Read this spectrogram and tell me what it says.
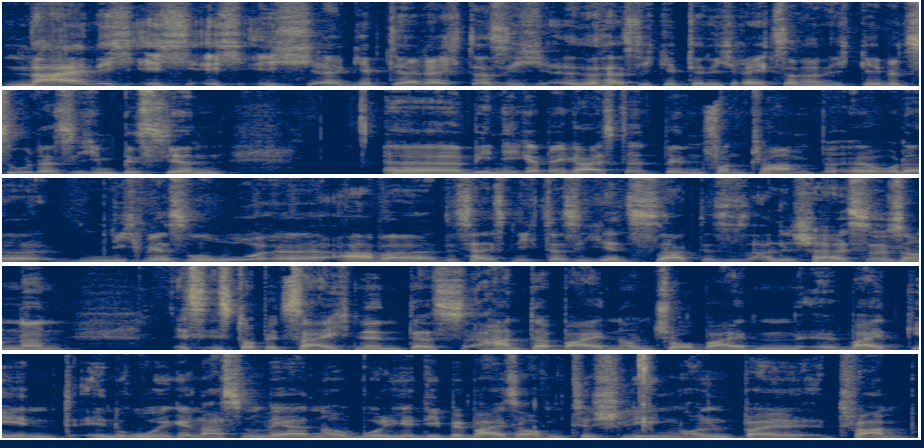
nein, ich, ich, ich, ich äh, gebe dir recht, dass ich, äh, das heißt, ich gebe dir nicht recht, sondern ich gebe zu, dass ich ein bisschen äh, weniger begeistert bin von Trump äh, oder nicht mehr so, äh, aber das heißt nicht, dass ich jetzt sage, das ist alles scheiße, sondern es ist doch bezeichnend, dass Hunter Biden und Joe Biden äh, weitgehend in Ruhe gelassen werden, obwohl hier die Beweise auf dem Tisch liegen und bei Trump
